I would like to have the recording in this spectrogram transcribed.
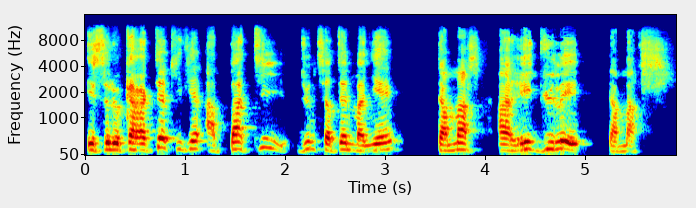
Et c'est le caractère qui vient à bâtir d'une certaine manière ta marche, à réguler ta marche.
